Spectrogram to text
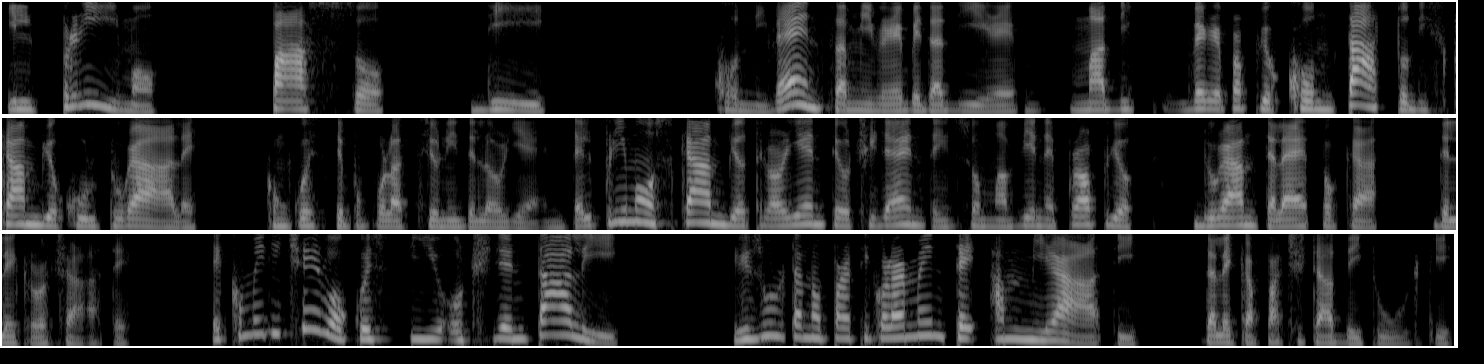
il primo passo di connivenza, mi verrebbe da dire, ma di vero e proprio contatto, di scambio culturale con queste popolazioni dell'Oriente. Il primo scambio tra Oriente e Occidente, insomma, avviene proprio durante l'epoca delle crociate. E come dicevo, questi occidentali risultano particolarmente ammirati dalle capacità dei turchi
